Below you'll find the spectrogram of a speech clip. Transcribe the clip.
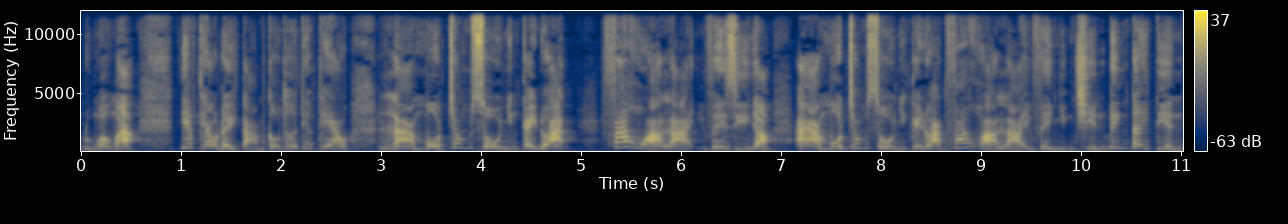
Đúng không ạ? Tiếp theo đấy 8 câu thơ tiếp theo là một trong số những cái đoạn phát họa lại về gì nhở? À, một trong số những cái đoạn phát họa lại về những chiến binh Tây Tiến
